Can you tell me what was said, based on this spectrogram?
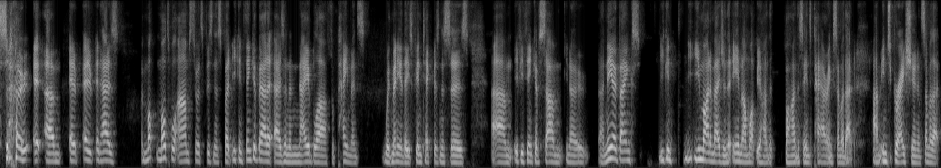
So it um, it, it, it has multiple arms to its business, but you can think about it as an enabler for payments with many of these fintech businesses. Um, if you think of some, you know, uh, neobanks, you can you might imagine that EML might be behind the behind the scenes powering some of that um, integration and some of that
